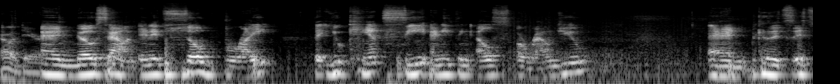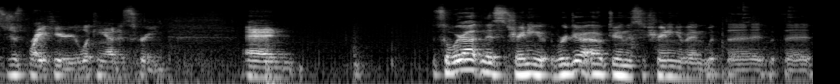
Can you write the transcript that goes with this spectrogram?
Oh dear. and no sound, and it's so bright that you can't see anything else around you, and because it's it's just right here, you're looking at a screen, and so we're out in this training. We're do, out doing this training event with the with the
